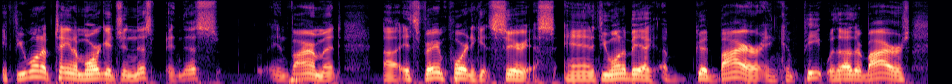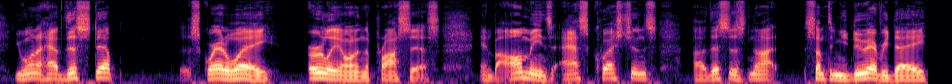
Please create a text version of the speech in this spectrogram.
if you want to obtain a mortgage in this in this environment, uh, it's very important to get serious. And if you want to be a, a good buyer and compete with other buyers, you want to have this step squared away early on in the process. And by all means, ask questions. Uh, this is not something you do every day,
